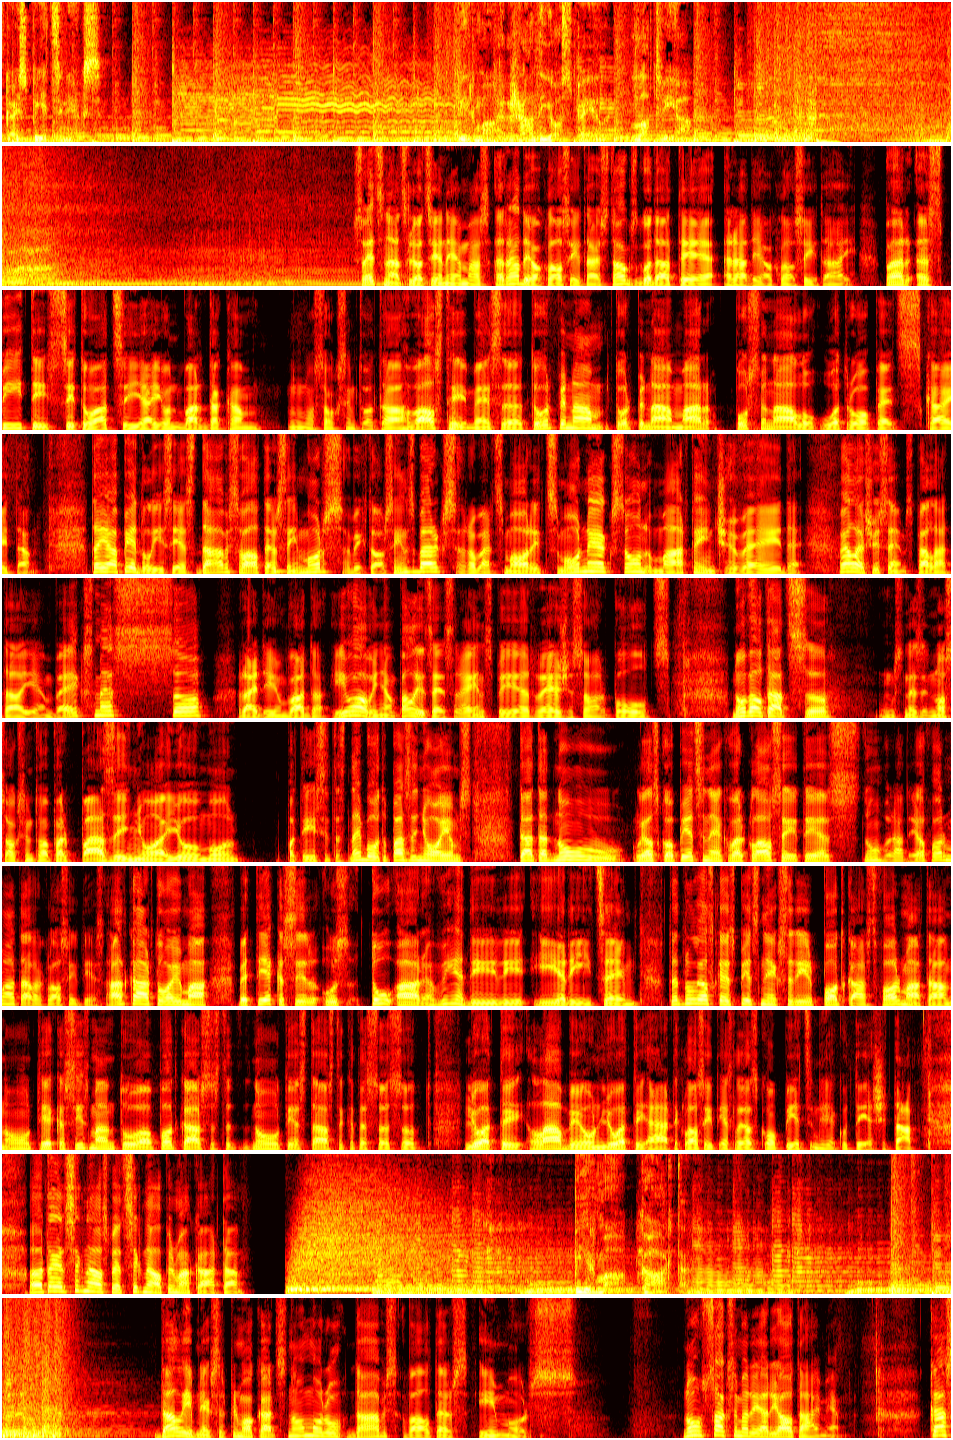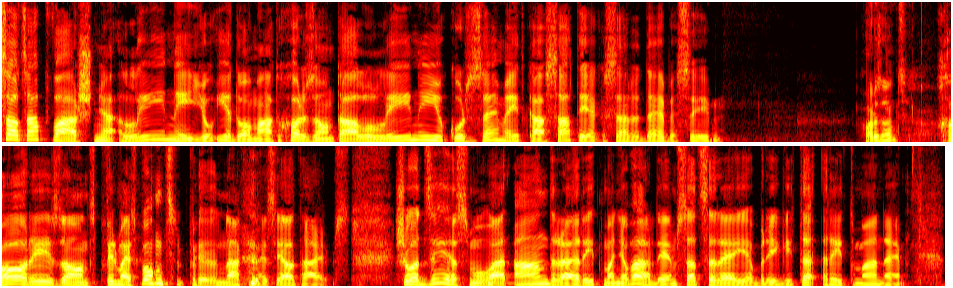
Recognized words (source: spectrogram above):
Lieliskais piecinieks. Pirmā radiospēle Latvijā. Sveicināts ļoti cienījamās radioklausītājas un augstgadātie radioklausītāji. Par spīti situācijai un bardakam, nosauksim to tā, valstī, mēs eh, turpinām, turpinām ar pusfinālu otro pēc skaita. Tajā piedalīsies Dāvis Valters Imurs, Viktors Insbergs, Roberts Morits Mūrnieks un Mārtiņš Veide. Vēlēšu visiem spēlētājiem veiksmes! Raidījumu vada Ivo, viņam palīdzēs Reinas pie režisora pults. Nu, vēl tāds, es nezinu, nosauksim to par paziņojumu pat īsti tas nebūtu paziņojums. Tā tad, nu, liels ko piecinieku var klausīties, nu, radioformātā, var klausīties atkārtojumā, bet tie, kas ir uz tu ar viedierīcēm, tad, nu, lielskais piecinieks arī ir podkāstu formātā. Nu, tie, kas izmanto podkāstus, tad, nu, tie stāsta, ka tas esot ļoti labi un ļoti ērti klausīties lielsko piecinieku tieši tā. Tagad signāls pēc signāla pirmā kārtā. Pirmā kārta. Dalībnieks ar pirmā kārtas numuru Dāvis Valters Imurs. Nu, sāksim arī ar jautājumiem. Kā sauc apvāršņa līniju, iedomātu horizontālu līniju, kur zeme it kā satiekas ar debesīm? Horizons. Horizons. Pirmais punkts, nākamais jautājums. Šo dziesmu ar Andra Ritmaņa vārdiem sacerēja Brigita Ritmanē.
